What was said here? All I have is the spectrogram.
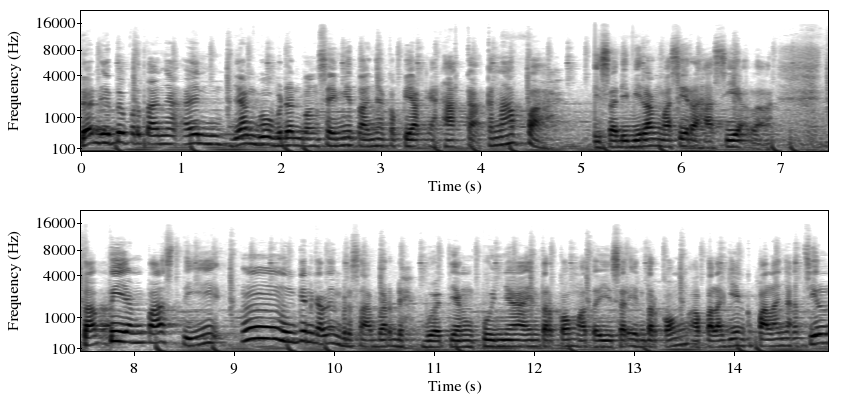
Dan itu pertanyaan yang gue dan Bang Semi tanya ke pihak NHK. Kenapa? Bisa dibilang masih rahasia lah. Tapi yang pasti, hmm, mungkin kalian bersabar deh buat yang punya intercom atau user intercom, apalagi yang kepalanya kecil.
